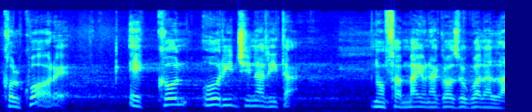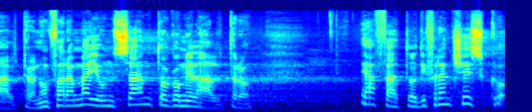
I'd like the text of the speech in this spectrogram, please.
col cuore e con originalità, non fa mai una cosa uguale all'altra, non farà mai un santo come l'altro e ha fatto di Francesco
